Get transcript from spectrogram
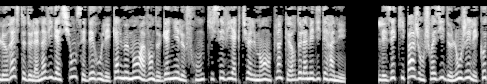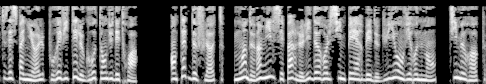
Le reste de la navigation s'est déroulé calmement avant de gagner le front qui sévit actuellement en plein cœur de la Méditerranée. Les équipages ont choisi de longer les côtes espagnoles pour éviter le gros temps du détroit. En tête de flotte, moins de 20 000 séparent le leader Holcim PRB de Guyot Environnement, Team Europe,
